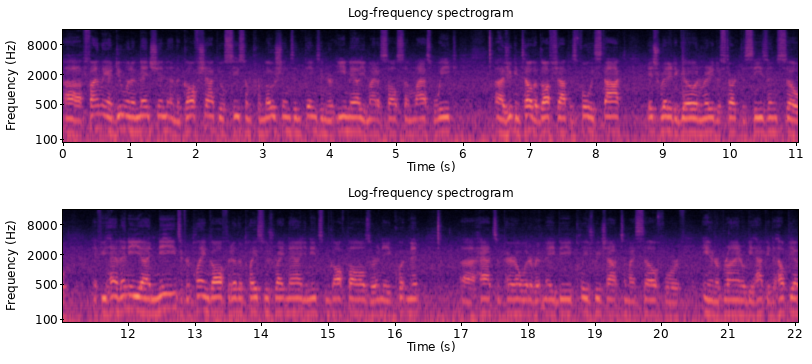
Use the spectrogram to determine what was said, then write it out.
Uh, finally, I do want to mention in the golf shop, you'll see some promotions and things in your email. You might have saw some last week. Uh, as you can tell, the golf shop is fully stocked. It's ready to go and ready to start the season. So if you have any uh, needs, if you're playing golf at other places right now, you need some golf balls or any equipment, uh, hats, apparel, whatever it may be, please reach out to myself or Ian or Brian. We'll be happy to help you.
